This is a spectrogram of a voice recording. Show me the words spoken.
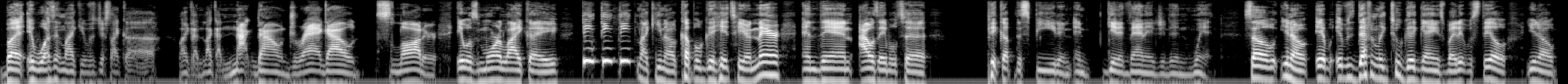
but it wasn't like it was just like a like a like a knockdown, drag out slaughter. It was more like a ding ding ding, like you know, a couple good hits here and there, and then I was able to pick up the speed and, and get advantage and then win. So, you know, it it was definitely two good games, but it was still, you know,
